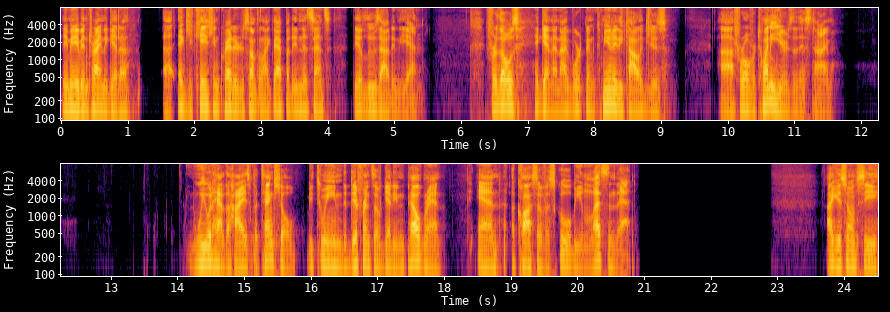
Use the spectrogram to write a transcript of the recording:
They may have been trying to get a, education credit or something like that, but in a sense, they'll lose out in the end. For those, again, and I've worked in community colleges uh, for over 20 years of this time, we would have the highest potential between the difference of getting Pell Grant and a cost of a school being less than that. I just don't see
